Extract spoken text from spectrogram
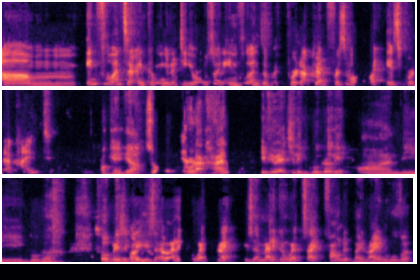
Um, influencer and community. You're also an influencer with Product Hunt. First of all, what is Product Hunt? Okay. Yeah. So Yeah. product hunt, if you actually Google it on the Google, so basically it's an American website. It's an American website founded by Ryan Hoover.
